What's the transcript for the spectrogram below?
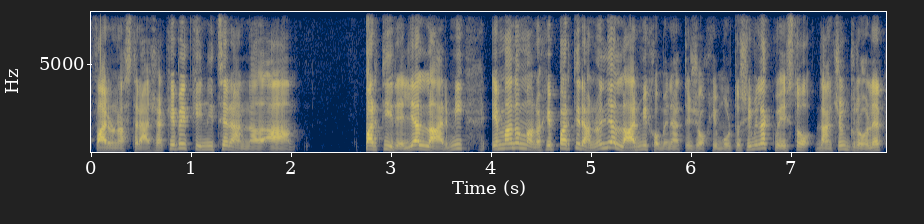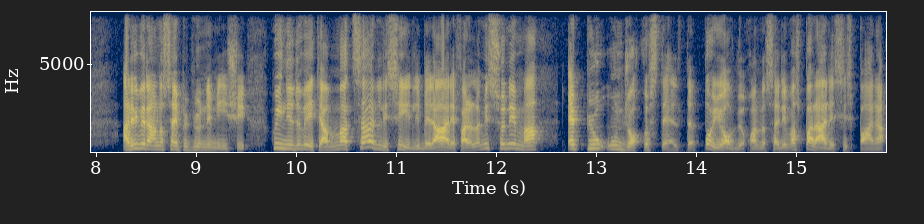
fare una strage, anche perché inizieranno a partire gli allarmi e mano a mano che partiranno gli allarmi, come in altri giochi molto simili a questo, Dungeon Crawler, arriveranno sempre più nemici. Quindi dovete ammazzarli, sì, liberare, fare la missione, ma è più un gioco stealth. Poi ovvio, quando si arriva a sparare si spara,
